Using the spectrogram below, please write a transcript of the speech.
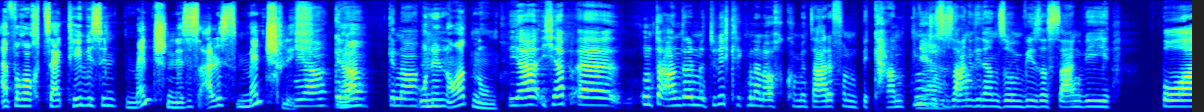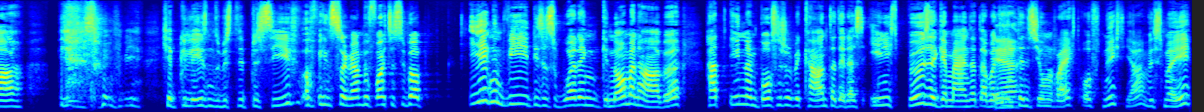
einfach auch zeigt, hey, wir sind Menschen. Es ist alles menschlich. Ja, genau, genau. Und in Ordnung. Ja, ich habe äh, unter anderem, natürlich kriegt man dann auch Kommentare von Bekannten, Ja. sozusagen, die dann so irgendwie so sagen wie, boah, ich habe gelesen, du bist depressiv auf Instagram, bevor ich das überhaupt irgendwie dieses Wording genommen habe, hat irgendein bosnischer Bekannter, der das eh nicht böse gemeint hat, aber die Ja. Intention reicht oft nicht, ja, wissen wir eh.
